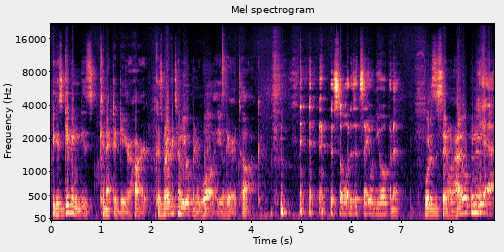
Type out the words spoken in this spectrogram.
because giving is connected to your heart. Because every time you open your wallet, you'll hear it talk. so what does it say when you open it? What does it say when I open it? Yeah.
